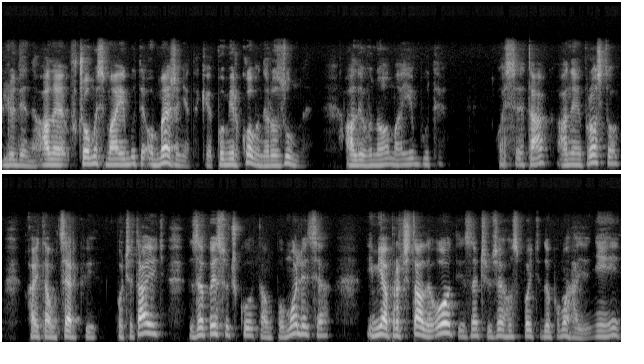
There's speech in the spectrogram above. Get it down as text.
людина. Але в чомусь має бути обмеження таке помірковане, розумне. Але воно має бути. Ось так, а не просто хай там в церкві почитають записочку, там помоляться. Ім'я прочитали, от, і значить вже Господь допомагає. Ні.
